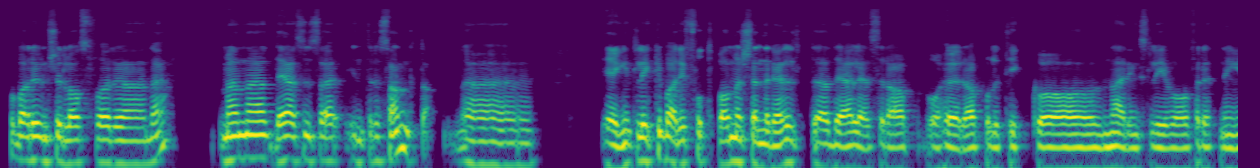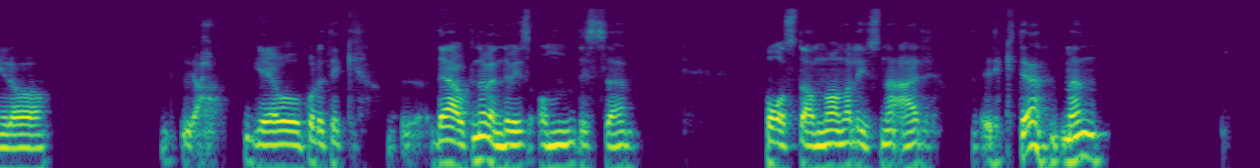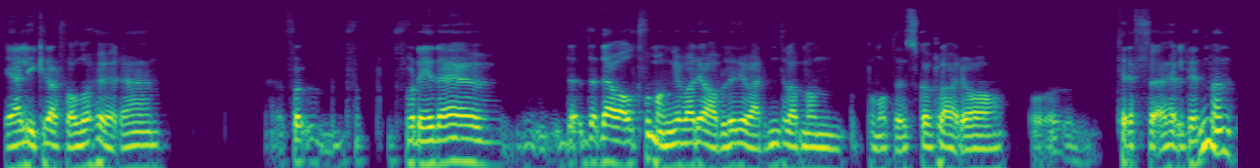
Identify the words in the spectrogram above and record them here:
får bare unnskylde oss for uh, det. Men uh, det jeg syns er interessant, da Egentlig ikke bare i fotball, men generelt det jeg leser av og hører av politikk og næringsliv og forretninger og ja, geopolitikk. Det er jo ikke nødvendigvis om disse påstandene og analysene er riktige. Men jeg liker i hvert fall å høre for, for, Fordi det, det, det er jo altfor mange variabler i verden til at man på en måte skal klare å, å treffe hele tiden. men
